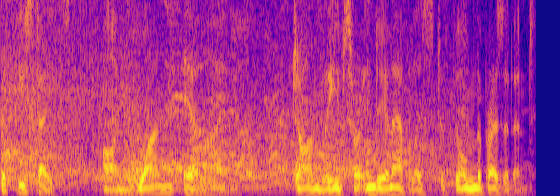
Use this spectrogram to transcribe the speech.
50 states on one airline. John leaves for Indianapolis to film the president.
